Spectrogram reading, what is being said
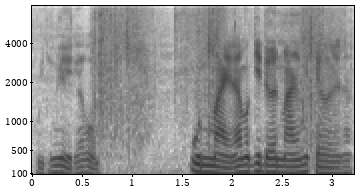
หุยจิ้งหรีดครับผม อุ่นใหม่นะ เมื่อกี้เดินมายังไม่เจอเลยนะ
